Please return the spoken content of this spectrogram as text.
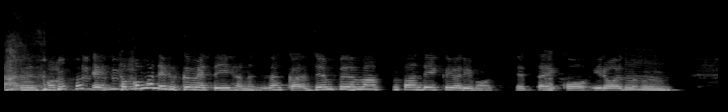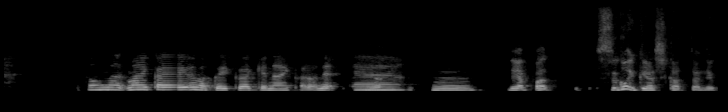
うん、そ えそこまで含めていい話。なんか順風満帆でいくよりも絶対こういろいろ、うん。うん、そんな毎回うまくいくわけないからね。あ。ね。うん、でやっぱすごい悔しかったんで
